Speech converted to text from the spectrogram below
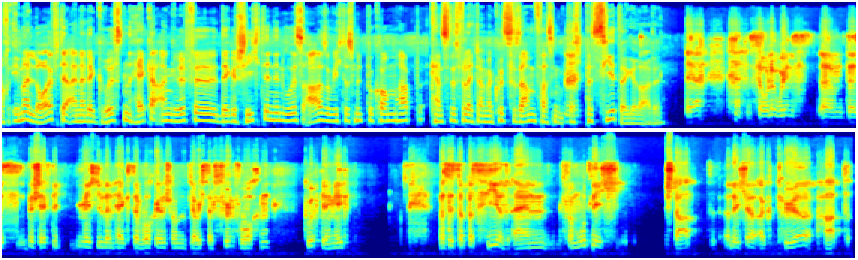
Noch immer läuft er einer der größten Hackerangriffe der Geschichte in den USA, so wie ich das mitbekommen habe. Kannst du das vielleicht einmal kurz zusammenfassen? Was mhm. passiert da gerade? Ja, SolarWinds, ähm, das beschäftigt mich in den Hacks der Woche schon, glaube ich, seit fünf Wochen durchgängig. Was ist da passiert? Ein vermutlich staatlicher Akteur hat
